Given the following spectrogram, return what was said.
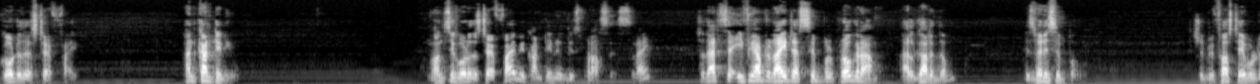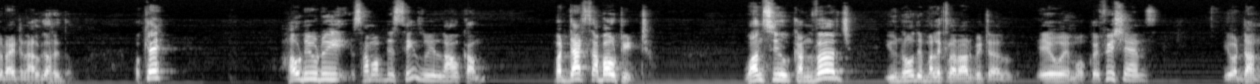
go to the step 5 and continue. Once you go to the step 5, you continue this process, right. So, that is if you have to write a simple program algorithm, is very simple. Should be first able to write an algorithm, okay. How do you do some of these things? We will now come, but that is about it. Once you converge, you know the molecular orbital AOMO coefficients, you are done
